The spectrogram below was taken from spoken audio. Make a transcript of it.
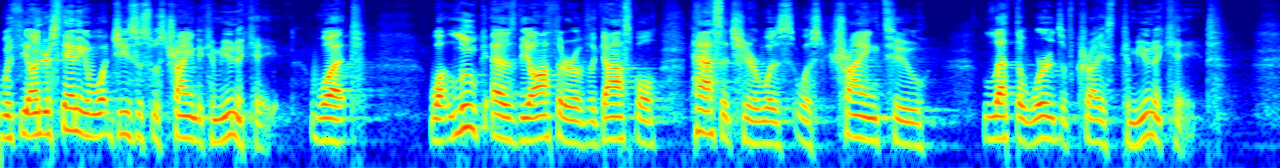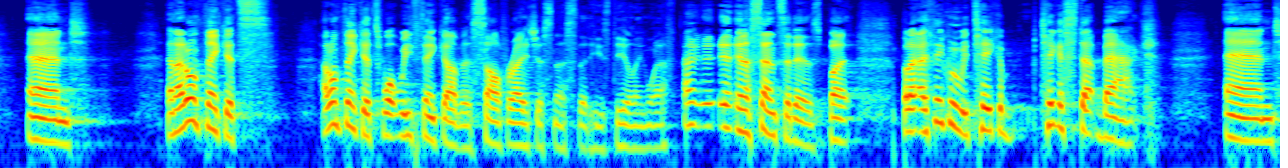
with the understanding of what Jesus was trying to communicate, what, what Luke, as the author of the gospel passage here, was, was trying to let the words of Christ communicate. And, and I don't think it's I don't think it's what we think of as self righteousness that he's dealing with. In a sense, it is. But, but I think when we take a, take a step back and,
